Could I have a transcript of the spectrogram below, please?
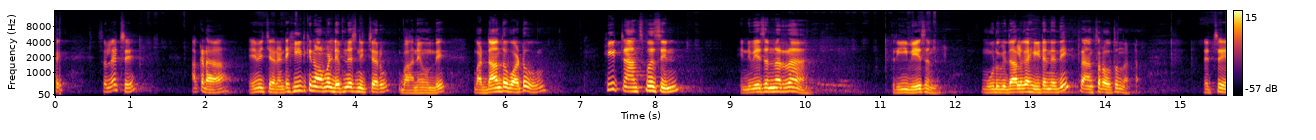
రైట్ సో లెట్స్ అక్కడ ఏమి ఇచ్చారంటే హీట్కి నార్మల్ డెఫినేషన్ ఇచ్చారు. బాగానే ఉంది. బట్ దాంతోపాటు హీట్ ట్రాన్స్ఫర్స్ ఇన్ ఎన్ని వేస్ అన్నారా త్రీ వేస్ అన్నారు. మూడు విధాలుగా హీట్ అనేది ట్రాన్స్ఫర్ అవుతుందట. Let's the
